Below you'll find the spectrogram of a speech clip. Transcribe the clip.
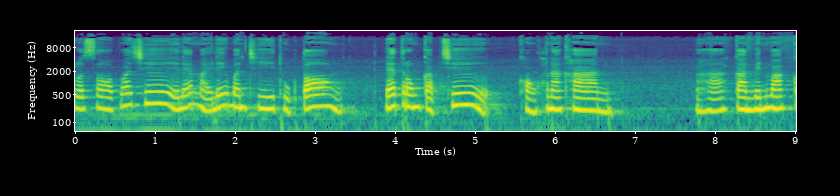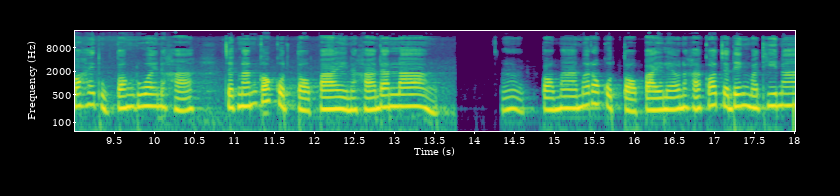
ตรวจสอบว่าชื่อและหมายเลขบัญชีถูกต้อง และตรงกับชื่อของธนาคารนะคะการเว้นวรรคก็ให้ถูกต้องด้วยนะคะ จากนั้นก็กดต่อไปนะคะ ด้านล่าง ต่อมาเมื่อเรากดต่อไปแล้วนะคะ ก็จะเด้งมาที่หน้า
